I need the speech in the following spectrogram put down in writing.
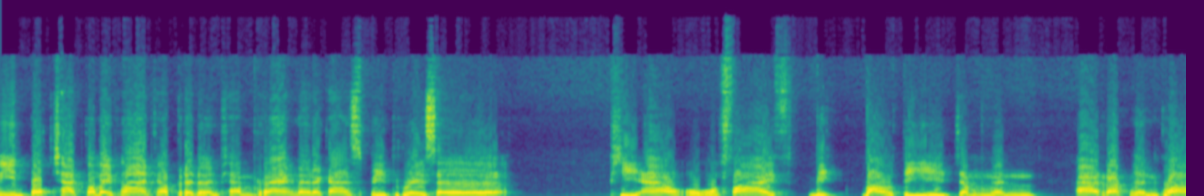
มีนปกฉัดก็ไม่พลาดครับ ประเดิมแชมป์แรกในรายการ Speed Racer PLO 5 Big Bounty จำเงินรับเงินกว่า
